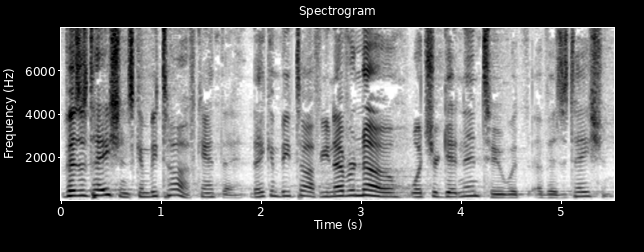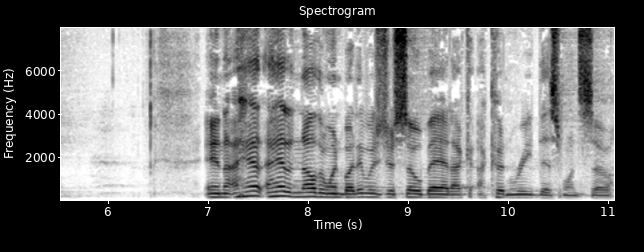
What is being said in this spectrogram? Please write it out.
Visitations can be tough, can't they? They can be tough. You never know what you're getting into with a visitation. And I had, I had another one, but it was just so bad I, I couldn't read this one. So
